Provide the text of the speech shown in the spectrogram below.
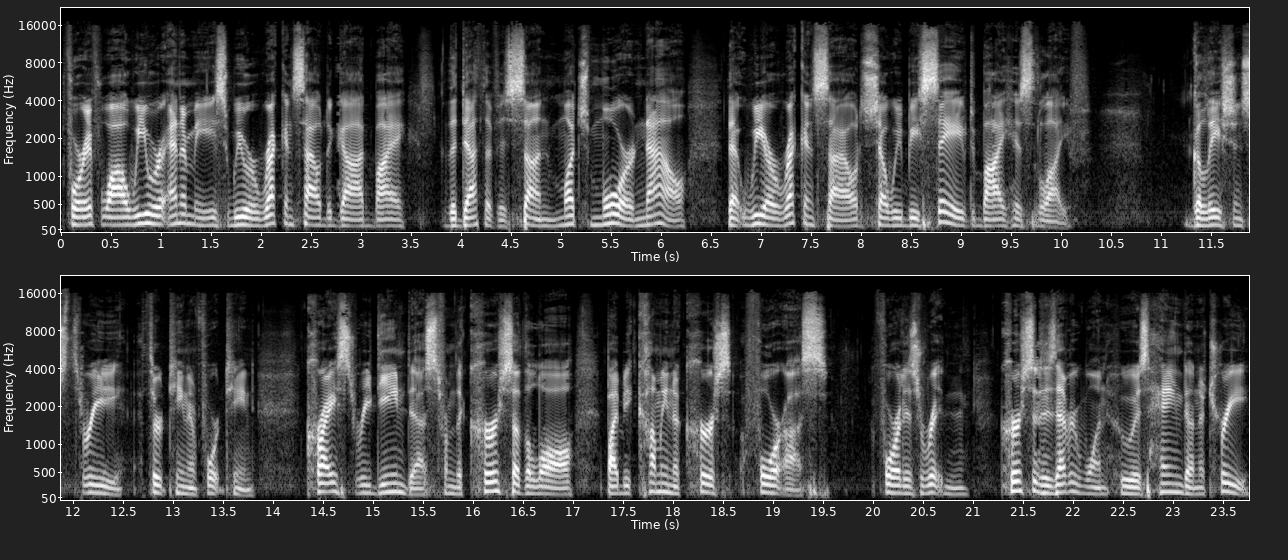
for if while we were enemies we were reconciled to god by the death of his son much more now that we are reconciled shall we be saved by his life. Galatians 3.13 and 14 Christ redeemed us from the curse of the law by becoming a curse for us. For it is written, Cursed is everyone who is hanged on a tree,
